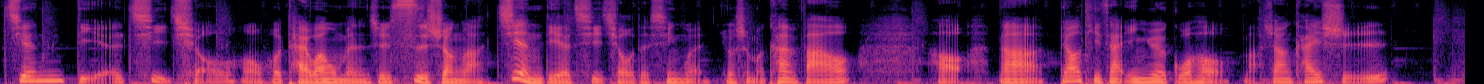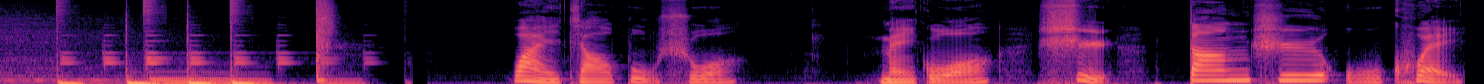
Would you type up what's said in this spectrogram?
间谍气球哦，或台湾我们是四声啦，间谍气球的新闻有什么看法哦？好，那标题在音乐过后马上开始。外交部说，美国是当之无愧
